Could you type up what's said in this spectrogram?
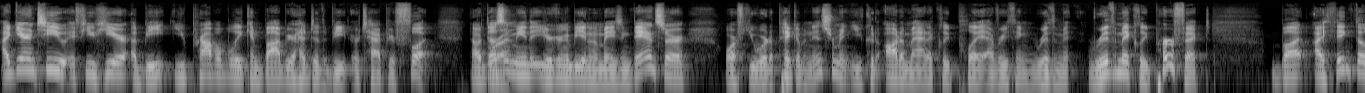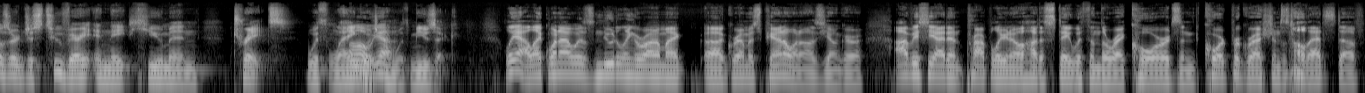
I guarantee you if you hear a beat you probably can bob your head to the beat or tap your foot. Now it doesn't Right. mean that you're going to be an amazing dancer or if you were to pick up an instrument you could automatically play everything rhythmic, rhythmically perfect. But i think those are just two very innate human traits with language yeah. and with music Well, yeah, like when I was noodling around on my uh, grandma's piano when I was younger, obviously I didn't properly know how to stay within the right chords and chord progressions and all that stuff.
